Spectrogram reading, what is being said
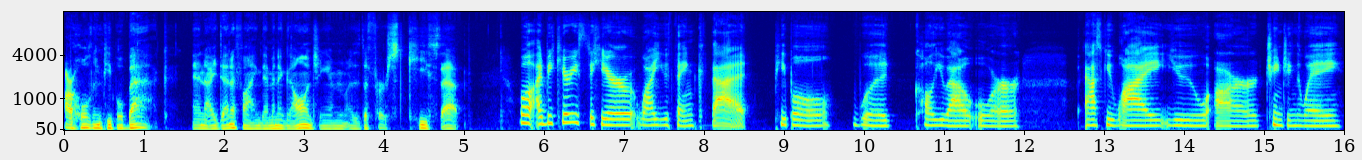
are holding people back and identifying them and acknowledging them is the first key step. Well, I'd be curious to hear why you think that people would call you out or ask you why you are changing the way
